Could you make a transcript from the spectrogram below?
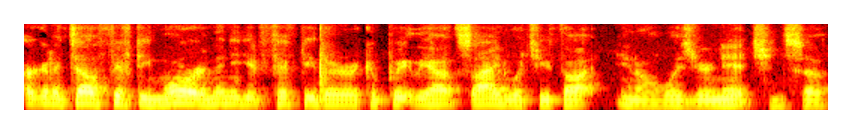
are going to tell 50 more and then you get 50 that are completely outside what you thought you know was your niche and so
